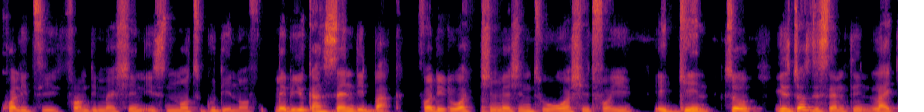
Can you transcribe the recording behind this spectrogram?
quality from the machine is not good enough, maybe you can send it back for the washing machine to wash it for you again. So it's just the same thing. Like,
